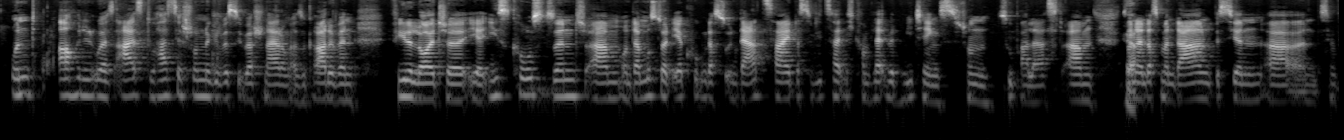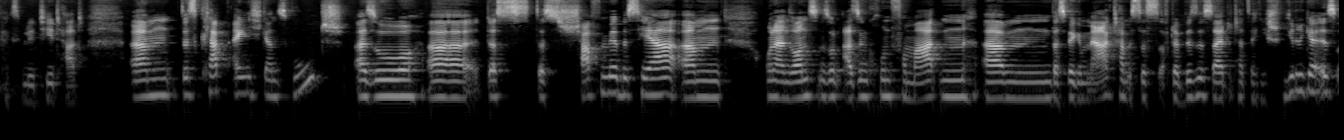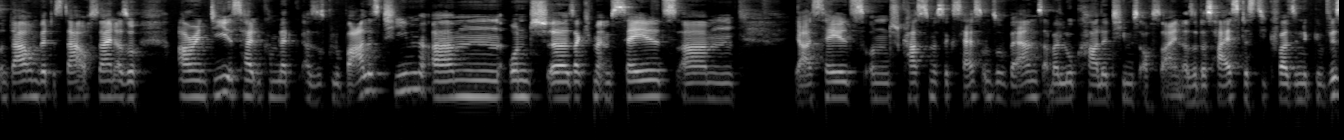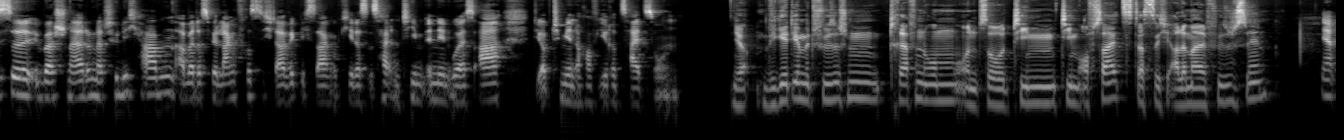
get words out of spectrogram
und auch mit den USA ist, du hast ja schon eine gewisse Überschneidung. Also gerade wenn viele Leute eher East Coast sind ähm, und da musst du halt eher gucken, dass du in der Zeit, dass du die Zeit nicht komplett mit Meetings schon zuballerst, ähm, ja. sondern dass man da ein bisschen, äh, ein bisschen Flexibilität hat. Ähm, das klappt eigentlich ganz gut. Also äh, das, das schaffen wir bisher. Ähm, und ansonsten so asynchronen Formaten, ähm, was wir gemerkt haben, ist, dass es auf der Business-Seite tatsächlich schwieriger ist und darum wird es da auch sein. Also R&D ist halt ein komplett, also ein globales Team ähm, und äh, sag ich mal im Sales, ähm, ja, Sales und Customer Success und so werden es aber lokale Teams auch sein. Also das heißt, dass die quasi eine gewisse Überschneidung natürlich haben, aber dass wir langfristig da wirklich sagen, okay, das ist halt ein Team in den USA, die optimieren auch auf ihre Zeitzonen. Ja, wie geht ihr mit physischen Treffen um und so Team, Team Offsites, dass sich alle mal physisch sehen? Ja,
